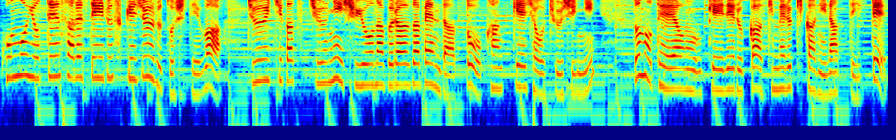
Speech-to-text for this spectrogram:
今後予定されているスケジュールとしては11月中に主要なブラウザベンダーと関係者を中心にどの提案を受け入れるか決める期間になっていて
